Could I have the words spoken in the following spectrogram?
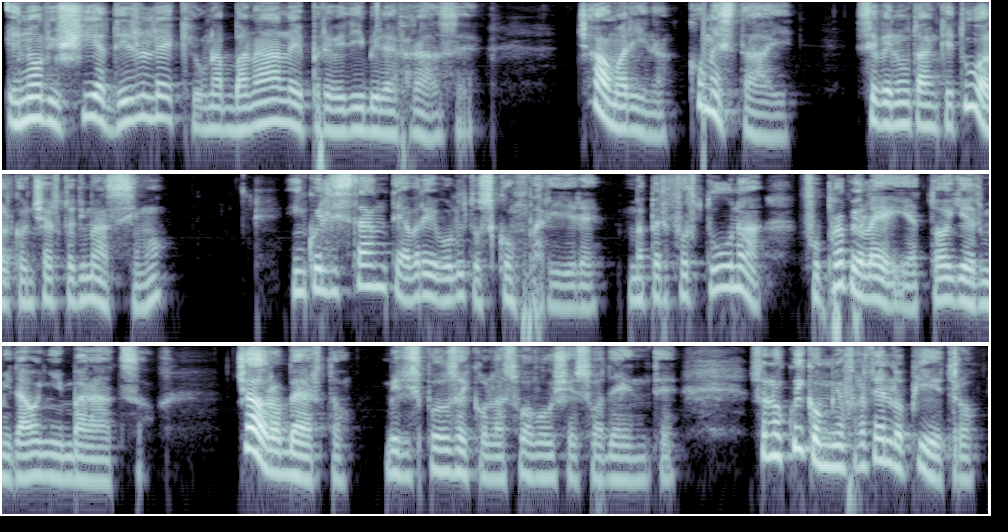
e non riuscii a dirle che una banale e prevedibile frase. Ciao Marina, come stai? Sei venuta anche tu al concerto di Massimo? In quell'istante avrei voluto scomparire, ma per fortuna fu proprio lei a togliermi da ogni imbarazzo. Ciao Roberto, mi rispose con la sua voce suadente. Sono qui con mio fratello Pietro.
